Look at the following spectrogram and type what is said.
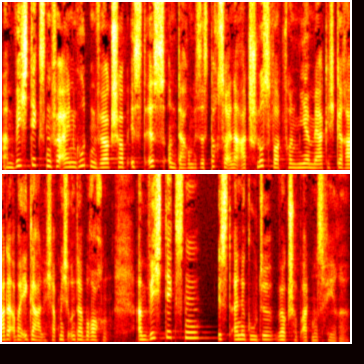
Am wichtigsten für einen guten Workshop ist es, und darum ist es doch so eine Art Schlusswort von mir, merke ich gerade, aber egal, ich habe mich unterbrochen. Am wichtigsten ist eine gute Workshop-Atmosphäre.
